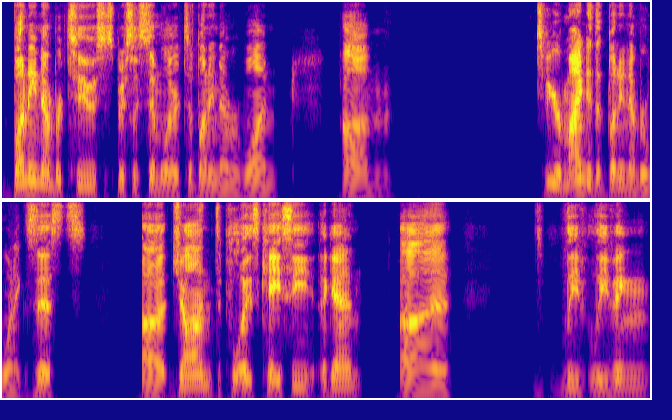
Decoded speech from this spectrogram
Bunny number two, suspiciously similar to Bunny number one. Um, to be reminded that Bunny number one exists, uh, John deploys Casey again. Uh, leave leaving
